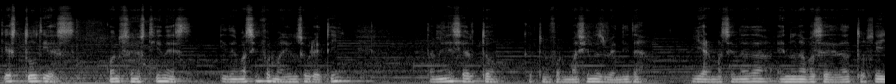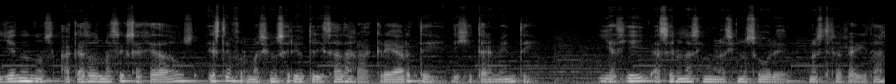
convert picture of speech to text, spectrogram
qué estudias, cuántos años tienes y demás información sobre ti, también es cierto que tu información es vendida y almacenada en una base de datos. Y yéndonos a casos más exagerados, esta información sería utilizada para crearte digitalmente y así hacer una simulación sobre nuestra realidad.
